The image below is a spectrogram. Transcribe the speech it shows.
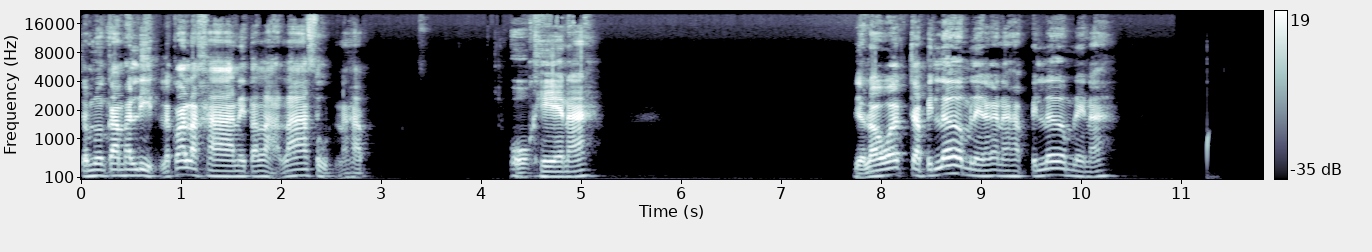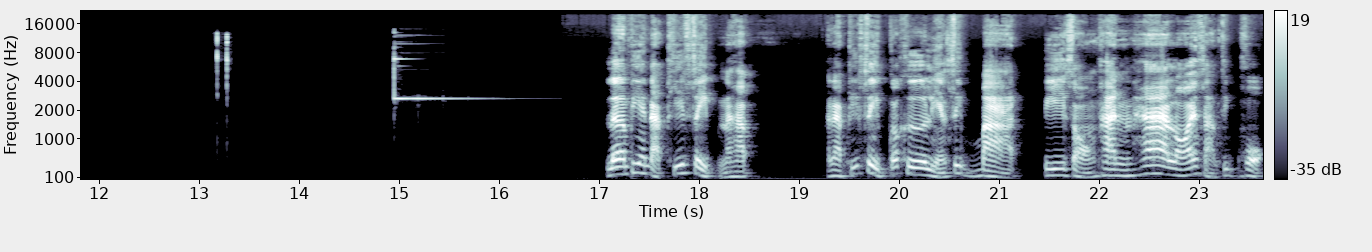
จำนวนการผลิตแล้วก็ราคาในตลาดล่าสุดนะครับ โอเคนะ เดี๋ยวเราว่าจะไปเริ่มเลยแล้วกันนะครับ ไปเริ่มเลยนะ เริ่มที่อันดับที่สิบนะครับ อันดับที่สิบก็คือเหรียญสิบบาท ปีสองพันห้าร้อยสามสิบหก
